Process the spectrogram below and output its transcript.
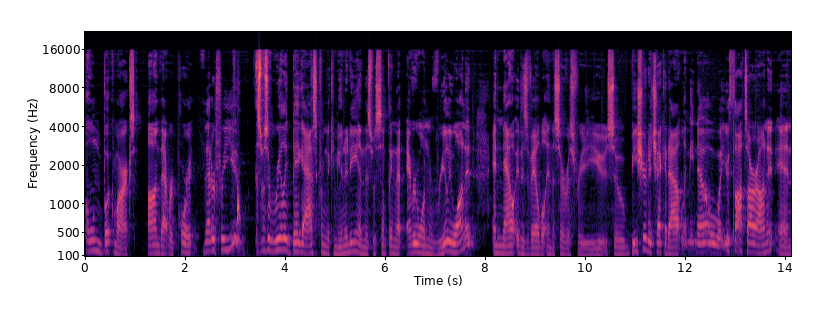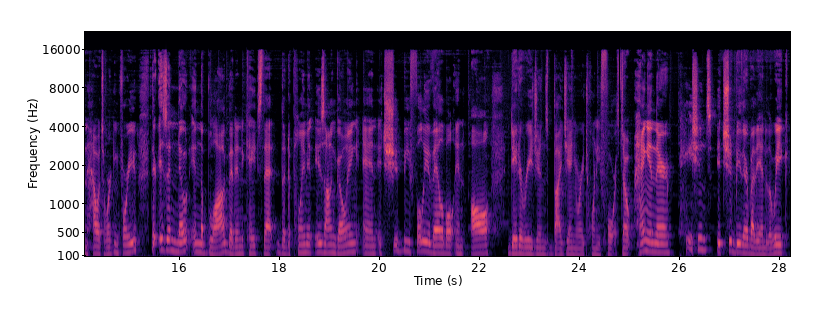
own bookmarks on that report that are for you. This was a really big ask from the community, and this was something that everyone really wanted, and now it is available in the service for you to use. So be sure to check it out. Let me know what your thoughts are on it and how it's working for you. There is a note in the blog that indicates that the deployment is ongoing and it should be fully available in all data regions by January 24th. So hang in there, patience. It should be there by the end of the week,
